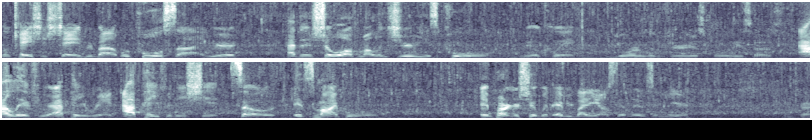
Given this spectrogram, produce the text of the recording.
locations change. We're about we're poolside. We're had to show off my luxurious pool real quick. Your luxurious pool, he says. I live here. I pay rent. I pay for this shit. So it's my pool. In partnership with everybody else that lives in here. Okay,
